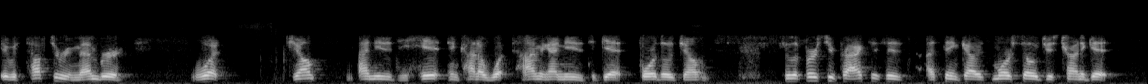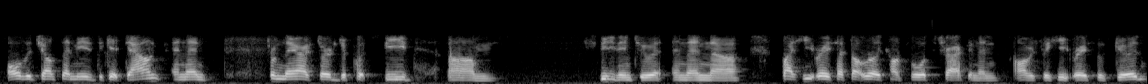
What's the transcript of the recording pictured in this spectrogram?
it was tough to remember what jump I needed to hit and kind of what timing I needed to get for those jumps. So the first two practices, I think I was more so just trying to get all the jumps I needed to get down, and then from there I started to put speed, um, speed into it, and then uh, by heat race I felt really comfortable with the track, and then obviously heat race was good,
